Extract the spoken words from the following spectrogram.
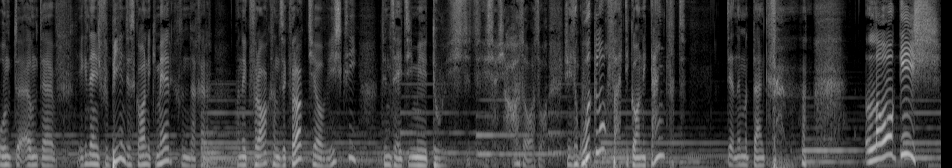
und, äh, und äh, irgendwann ist vorbei und ich es gar nicht gemerkt. Und dann habe ich gefragt, haben sie gefragt, ja, wie war es? Dann sagt sie mir, du, ist, ist, ja, so, so, ist so gut gelaufen, hätte ich gar nicht gedacht. Die haben immer gedacht, logisch,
